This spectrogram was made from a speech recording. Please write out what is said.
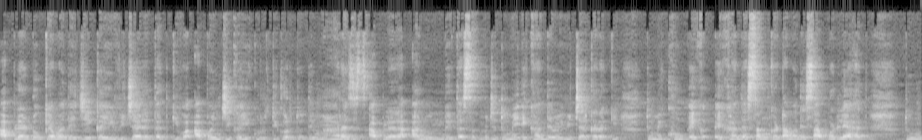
आपल्या डोक्यामध्ये जे काही विचार येतात किंवा आपण जी काही कृती करतो ते महाराजच आपल्याला आणून देत असतात. म्हणजे तुम्ही एखाद्या वेळी विचार करा की तुम्ही खूप एक एखाद्या संकटामध्ये सापडले आहात. तुम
